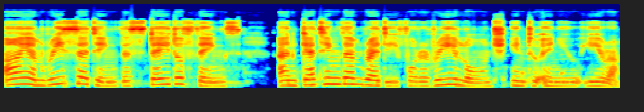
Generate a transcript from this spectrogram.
I am resetting the state of things and getting them ready for a relaunch into a new era.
